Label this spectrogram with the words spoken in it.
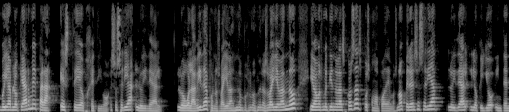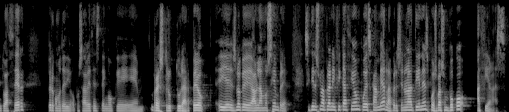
voy a bloquearme para este objetivo. Eso sería lo ideal. Luego la vida pues nos va llevando por donde nos va llevando y vamos metiendo las cosas pues como podemos, ¿no? Pero eso sería lo ideal y lo que yo intento hacer, pero como te digo, pues a veces tengo que reestructurar, pero eh, es lo que hablamos siempre. Si tienes una planificación puedes cambiarla, pero si no la tienes pues vas un poco a ciegas.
